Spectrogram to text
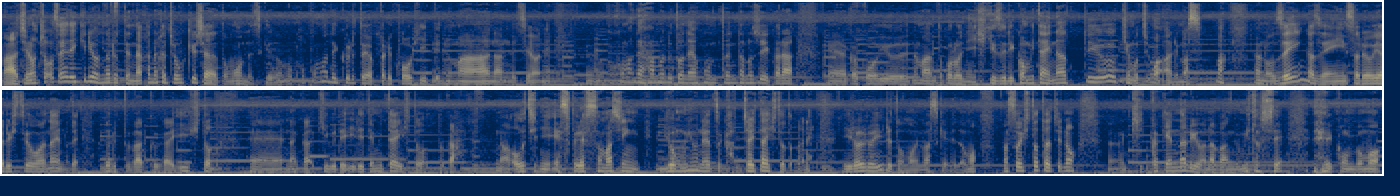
まあ、味の調整できるようになるってなかなか上級者だと思うんですけどもここまで来るとやっぱりコーヒーって沼なんですよね、うん、ここまでハマるとね本当に楽しいから、えー、なんかこういう沼のところに引きずり込みたいなっていう気持ちもあります、まあ、あの全員が全員それをやる必要はないのでドリップバッグがいい人、えー、なんか器具で入れてみたい人とか、まあ、お家にエスプレッソマシン業務用のやつ買っちゃいたい人とかねいろいろいると思いますけれども、まあ、そういう人たちの、うん、きっかけになるような番組として、え今後も、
